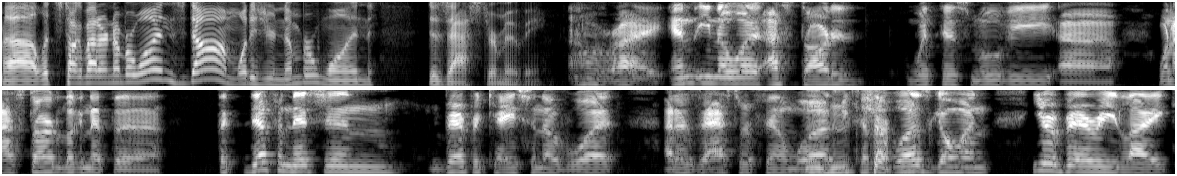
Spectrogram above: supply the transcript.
Uh, let's talk about our number ones. Dom, what is your number one disaster movie? All right. And you know what? I started with this movie uh, when I started looking at the the definition verification of what a disaster film was Mhm, because sure. I was going, you're very like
